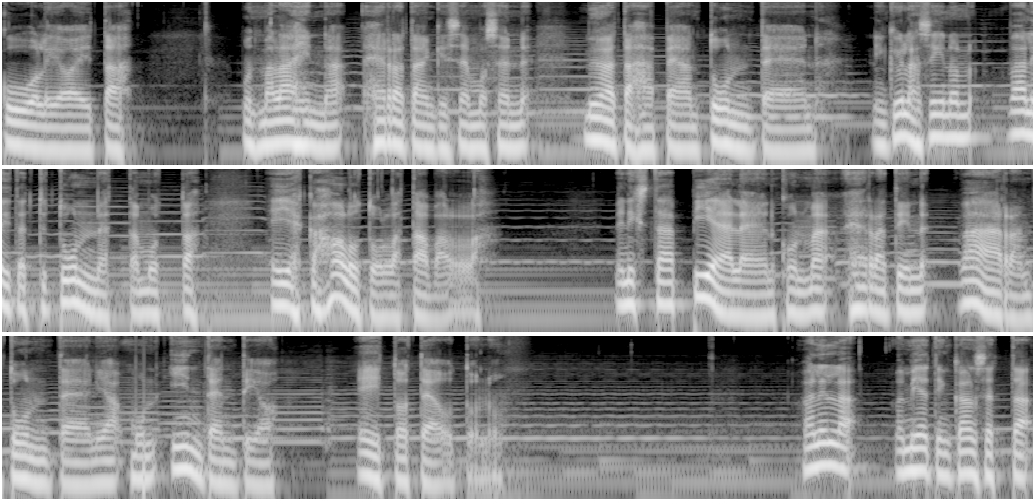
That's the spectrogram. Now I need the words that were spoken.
kuulijoita, mutta mä lähinnä herätänkin semmoisen myötähäpeän tunteen, niin kyllähän siinä on välitetty tunnetta, mutta ei ehkä halutulla tavalla. Menikö tämä pieleen, kun mä herätin väärän tunteen ja mun intentio ei toteutunut? Välillä mä mietin kanssa, että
